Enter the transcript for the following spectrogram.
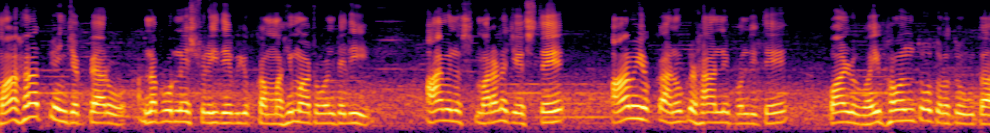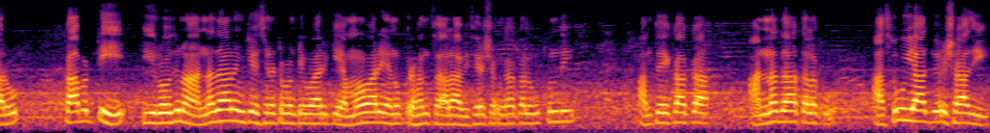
మహాత్మ్యం చెప్పారు. అన్నపూర్ణేశ్వరీదేవి యొక్క మహిమ అటువంటిది. ఆమెను స్మరణ చేస్తే ఆమె యొక్క అనుగ్రహాన్ని పొందితే వాళ్ళు వైభవంతో తొలతూగుతారు. కాబట్టి ఈ రోజున అన్నదానం చేసినటువంటి వారికి అమ్మవారి అనుగ్రహం చాలా విశేషంగా కలుగుతుంది. అంతేకాక అన్నదాతలకు అసూయాద్వేషాది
